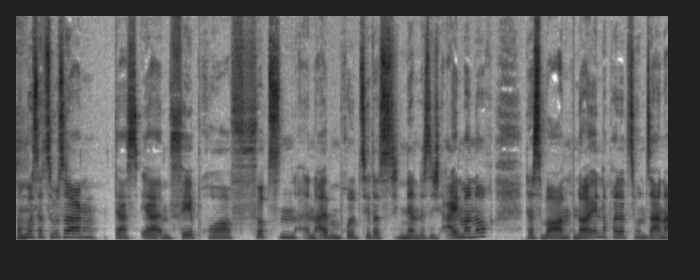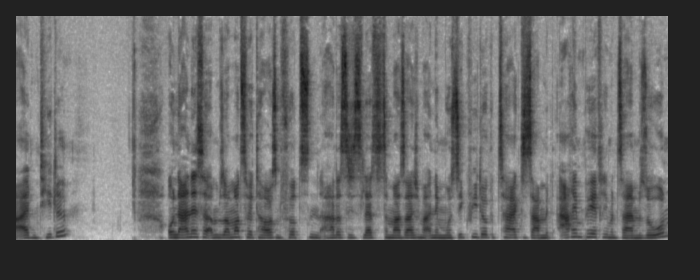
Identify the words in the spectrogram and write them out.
Man muss dazu sagen, dass er im Februar 14 ein Album produziert, das nennt sich einmal noch. Das waren Neuinterpretationen seiner alten Titel. Und dann ist er im Sommer 2014, hat er sich das letzte Mal, sage ich mal, in dem Musikvideo gezeigt, zusammen mit Achim Petri, mit seinem Sohn.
